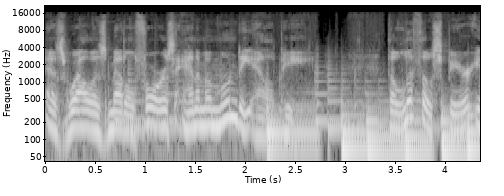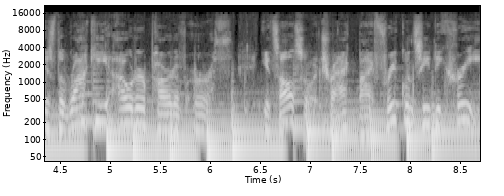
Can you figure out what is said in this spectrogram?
as well as Metal 4's Anima Mundi LP. The lithosphere is the rocky outer part of Earth. It's also a track by Frequency Decree.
